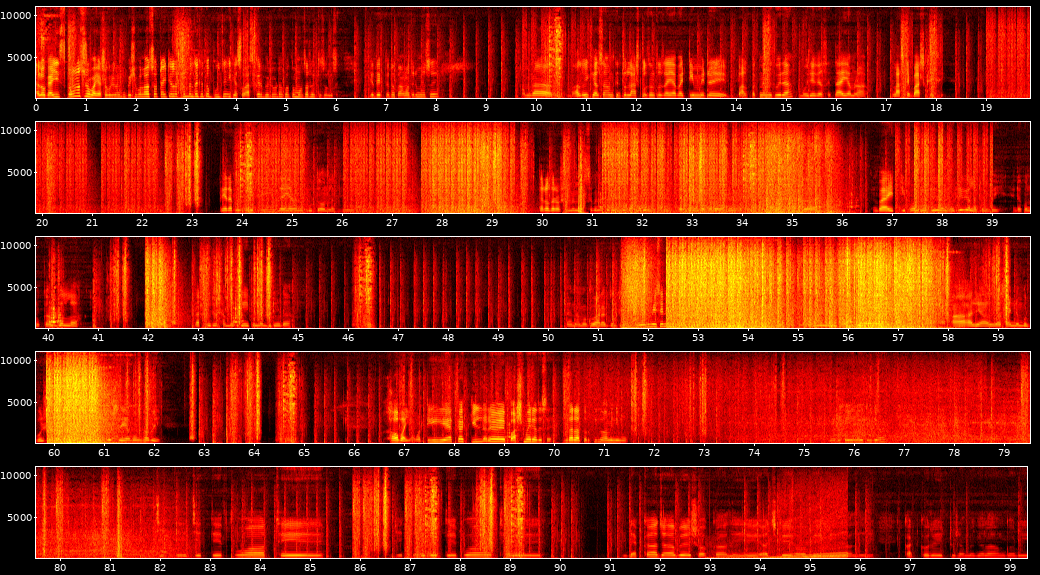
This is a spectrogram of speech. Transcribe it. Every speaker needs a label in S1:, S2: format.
S1: Hello guys কেমন আছো সবাই? আশা করি অনেক বেশি ভালো আছো। টাইটেল আর থাম্বেল দেখে তো বুঝেই গেছো। আজকের ভিডিওটা কত মজার হইতে চলেছে। আজকে দেখতে থাকো, আমাদের ম্যাচে আমরা ভালোই খেলছিলাম, কিন্তু লাস্ট পর্যন্ত যাই আবার টিমমেটে পালপাক নামি কইরা মরে গেছে। তাই আমরা লাস্টে বাস খাইছি। প্যারা ফেল খাইছি যাই আমি বুতন লাগবে। দাঁড়াও দাঁড়াও সামনে ম্যাক্স সেভেন আছে, দেখতে তাড়াতাড়ি ম্যাক্স সেভেন ভাই টিপন করে মরে গেল তুমি ভাই। এটা কোনো কাম করলা। কাট করে সামনের দিকে এই পড়লাম ভিডিওটা। আমাকে আর একজন এনিমিস এনিমিস আহারে আল্লাহ, চার নম্বর পরিষদ করছে এমন ভাবে। হ ভাই, আমার টি একা কিল্ডারে বাস মারিয়া দিছে। দাঁড়া, তোর কিলো আমি নিমু। যেতে যেতে পথে। যেতে যেতে পথে দেখা যাবে সকালে, আজকে হবে বিকালে। কাট করে একটু সামনে গেলাম, গাড়ি।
